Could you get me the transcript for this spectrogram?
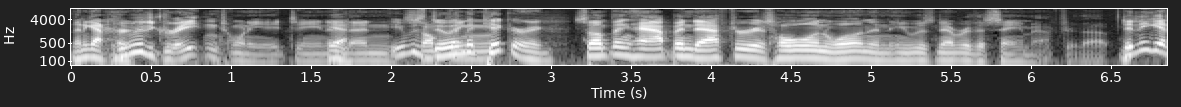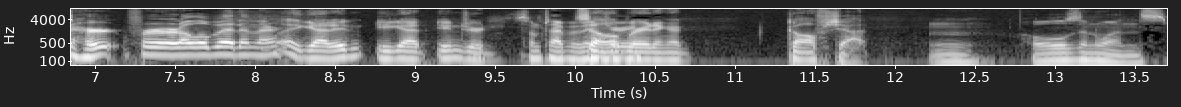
Then he got hurt. He was great in 2018, Yeah. and then He was doing the kickering. Something happened after his hole in one, and he was never the same after that. Didn't he get hurt for a little bit in there? Well, he got in, he got injured Some type of injury? celebrating a golf shot. Mm. holes in ones.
